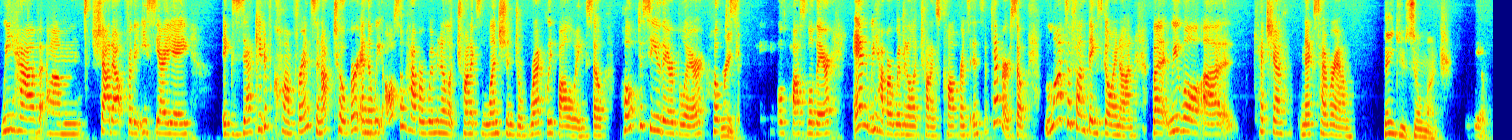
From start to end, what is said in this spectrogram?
We have um, shout out for the ECIA executive conference in October. And then we also have our Women Electronics luncheon directly following. So hope to see you there, Blair. Hope Great. to see people as possible there. And we have our Women Electronics conference in September. So lots of fun things going on. But we will uh, catch you next time around. Thank you so much. Thank you.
